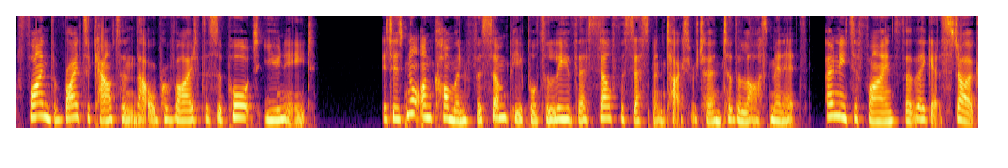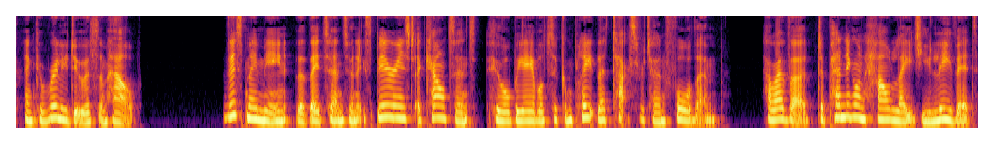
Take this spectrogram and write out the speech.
Find the right accountant that will provide the support you need. It is not uncommon for some people to leave their self assessment tax return to the last minute, only to find that they get stuck and can really do with some help. This may mean that they turn to an experienced accountant who will be able to complete their tax return for them. However, depending on how late you leave it,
